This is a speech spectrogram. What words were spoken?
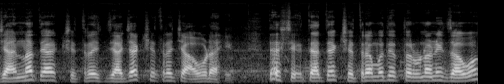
ज्यांना त्या क्षेत्रा ज्या ज्या क्षेत्राची आवड आहे त्या क्षे त्या त्या क्षेत्रामध्ये तरुणांनी जावं.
